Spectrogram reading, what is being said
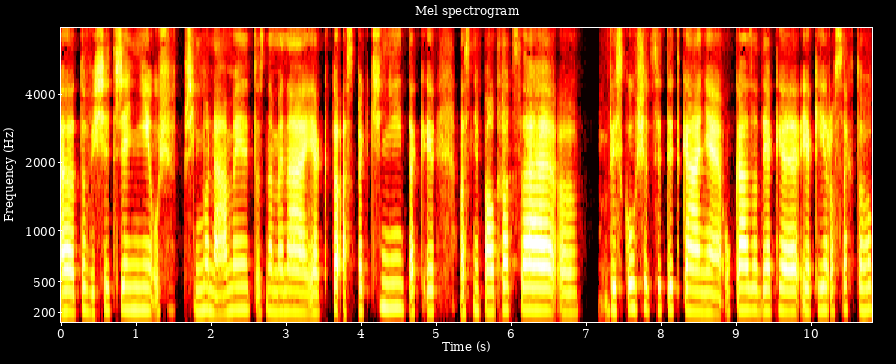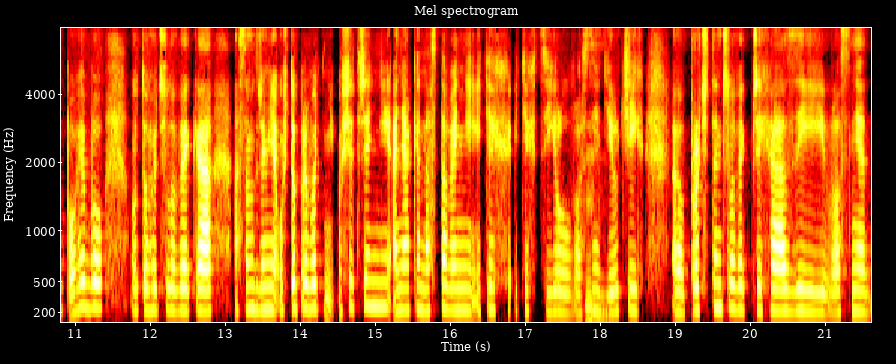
eh, to vyšetření už přímo námi, to znamená jak to aspekční, tak i vlastně palpace, eh, vyzkoušet si ty tkáně, ukázat, jaké, jaký je rozsah toho pohybu u toho člověka a samozřejmě už to prvotní ošetření a nějaké nastavení i těch, i těch cílů vlastně mm. dílčích, eh, proč ten člověk přichází, vlastně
